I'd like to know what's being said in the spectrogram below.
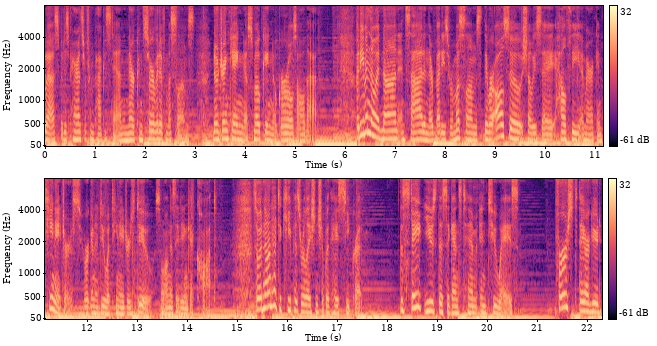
US, but his parents are from Pakistan and they're conservative Muslims. No drinking, no smoking, no girls, all that. But even though Adnan and Saad and their buddies were Muslims, they were also, shall we say, healthy American teenagers who were going to do what teenagers do, so long as they didn't get caught. So Adnan had to keep his relationship with Hae secret. The state used this against him in two ways. First, they argued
